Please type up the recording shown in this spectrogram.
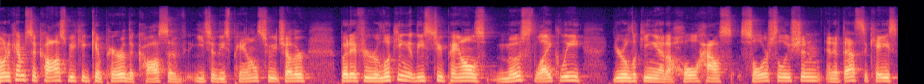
when it comes to cost, we can compare the cost of each of these panels to each other. But if you're looking at these two panels, most likely you're looking at a whole house solar solution. And if that's the case,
